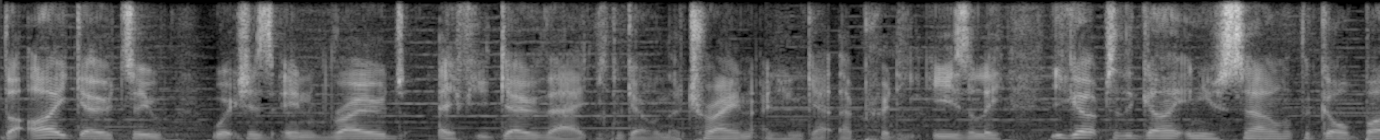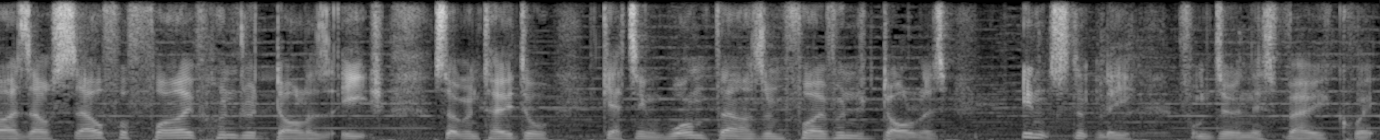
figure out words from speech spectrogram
that I go to, which is in Rhodes. If you go there, you can go on the train and you can get there pretty easily. You go up to the guy and you sell the gold bars. They'll sell for $500 each. So in total, getting $1,500 instantly from doing this very quick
